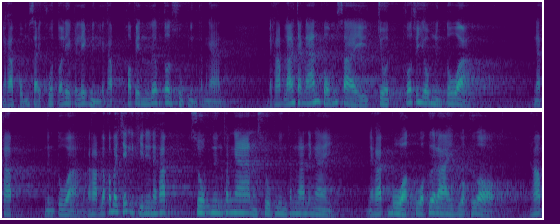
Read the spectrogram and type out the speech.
นะครับ ผมใส่โค้ดตัวเลขเป็นเลข1เลยครับ เพราะเป็นเริ่มต้นสูบ1ทำงานนะครับ หลังจากนั้นผมใส่จุดทศนิยม 1 ตัวนะครับหตัวนะครับ แล้วก็ไปเช็คอีกทีนึงนะครับ สูบหนึ่งทำงาน สูบหนึ่งทำงานยังไงนะครับ บวก บวกคืออะไร บวกคือออกนะครับ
